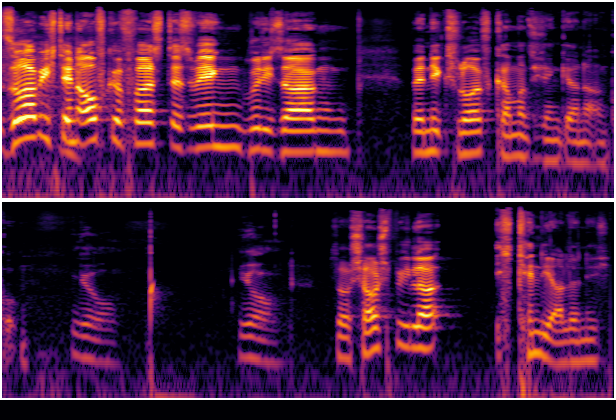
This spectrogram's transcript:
so habe ich den aufgefasst, deswegen würde ich sagen, wenn nichts läuft, kann man sich den gerne angucken. Jo. Jo. So, Schauspieler, ich kenne die alle nicht.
